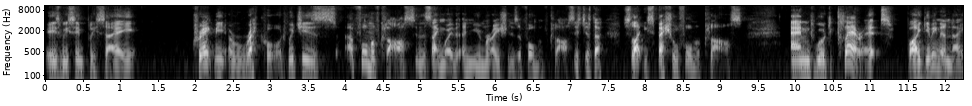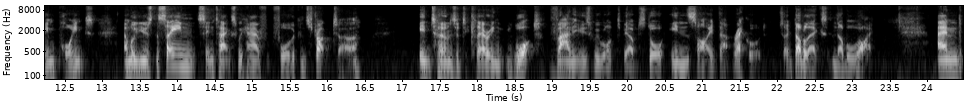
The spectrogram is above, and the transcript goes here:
is we simply say, create me a record, which is a form of class in the same way that enumeration is a form of class. It's just a slightly special form of class. And we'll declare it by giving it a name, point, and we'll use the same syntax we have for the constructor in terms of declaring what values we want to be able to store inside that record. So double X double Y. And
